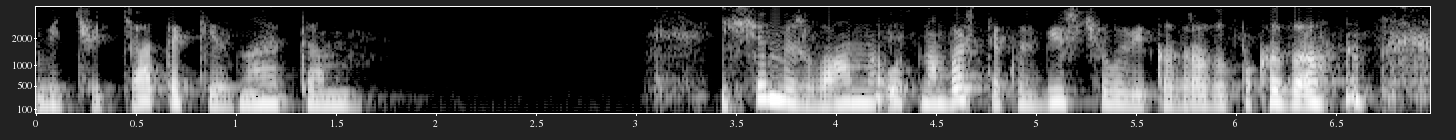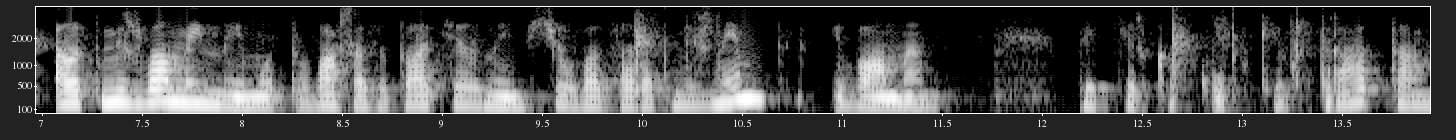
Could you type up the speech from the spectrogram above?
відчуття такі, знаєте. І що між вами? От нам бачите, якось більш чоловіка зразу показали. А от між вами і ним, от ваша ситуація з ним. Що у вас зараз між ним і вами? П'ятірка кубків, втрата.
